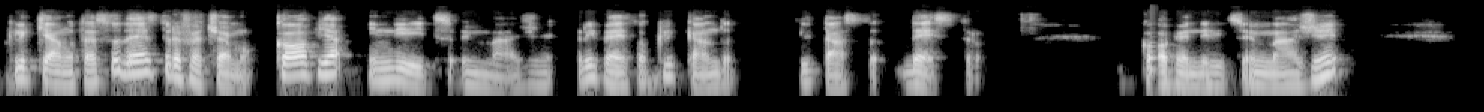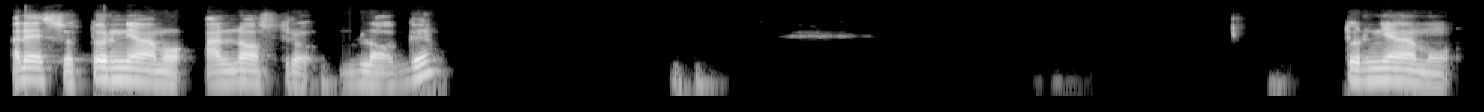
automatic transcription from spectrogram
Clicchiamo tasto destro e facciamo copia indirizzo immagine. Ripeto cliccando il tasto destro. Copia indirizzo immagine Adesso torniamo al nostro blog. Torniamo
